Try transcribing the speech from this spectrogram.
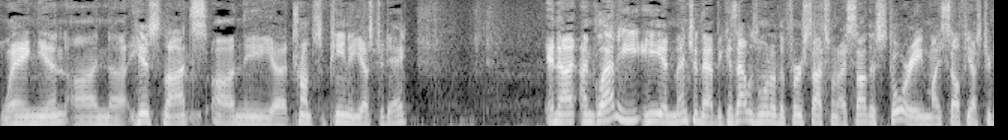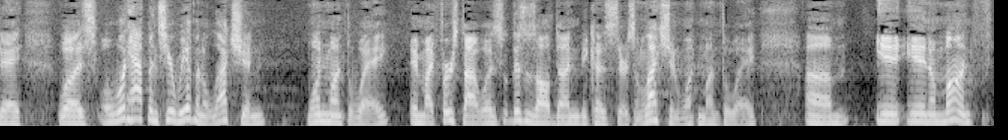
weighing in on uh, his thoughts on the uh, Trump subpoena yesterday. And I, am glad he, he had mentioned that because that was one of the first thoughts when I saw this story myself yesterday was, well, what happens here? We have an election one month away. And my first thought was, this is all done because there's an election one month away. Um, in, in a month,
